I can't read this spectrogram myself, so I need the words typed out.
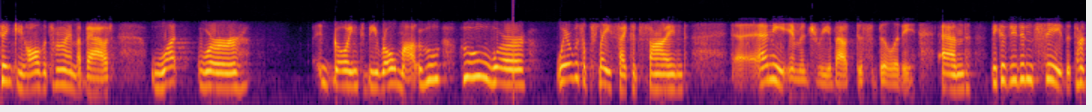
thinking all the time about what were going to be role model? Who who were? Where was a place I could find uh, any imagery about disability? And because you didn't see the time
